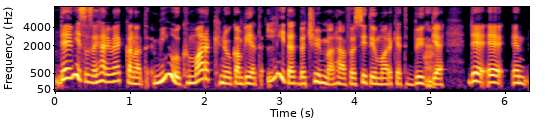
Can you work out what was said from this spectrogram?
Det visar sig här i veckan att mjuk mark nu kan bli ett litet bekymmer här för Citymarket bygge. Det är en,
